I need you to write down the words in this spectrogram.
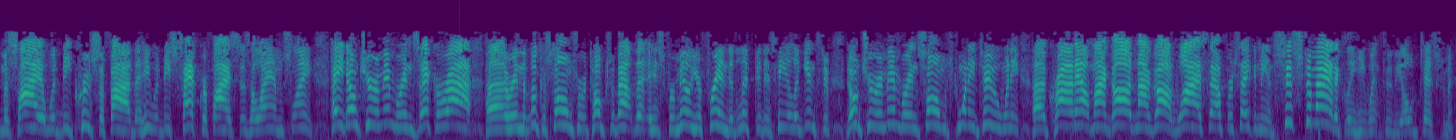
Messiah would be crucified, that he would be sacrificed as a lamb slain? Hey, don't you remember in Zechariah uh, or in the book of Psalms where it talks about that his familiar friend had lifted his heel against him? Don't you remember in Psalms 22 when he uh, cried out, "My God"? God, my God, why hast thou forsaken me? And systematically he went through the Old Testament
